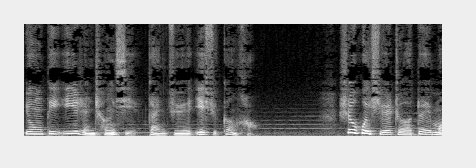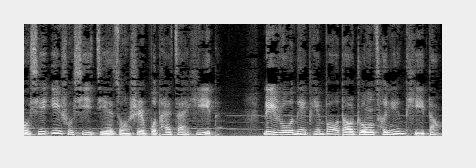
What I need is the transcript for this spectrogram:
用第一人称写，感觉也许更好。社会学者对某些艺术细节总是不太在意的，例如那篇报道中曾经提到，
